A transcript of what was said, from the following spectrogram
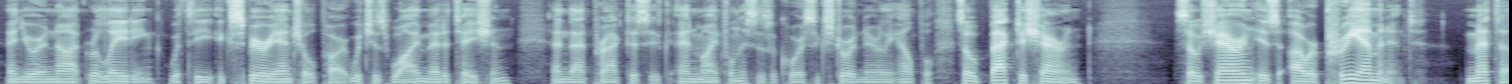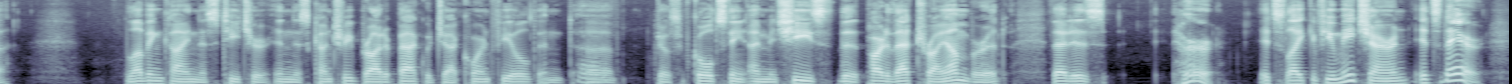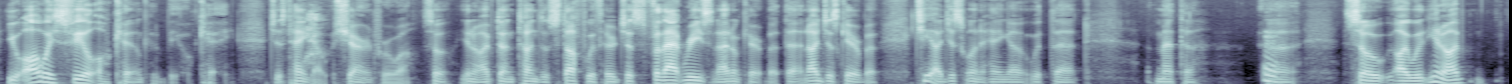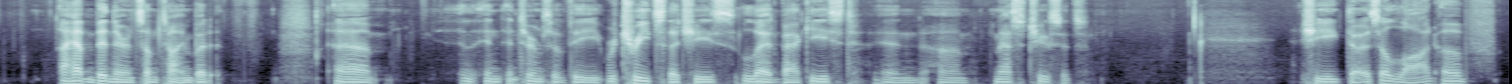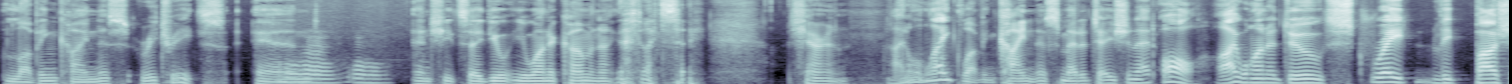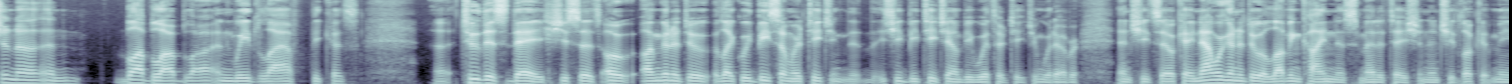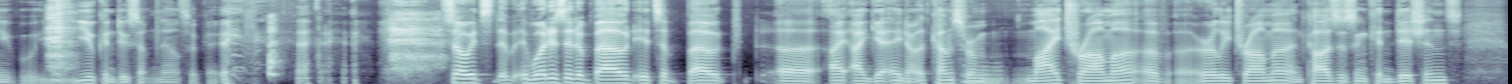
and you are not relating with the experiential part, which is why meditation and that practice is, and mindfulness is, of course, extraordinarily helpful. So, back to Sharon. So, Sharon is our preeminent metta loving kindness teacher in this country, brought it back with Jack Kornfield and uh, Joseph Goldstein. I mean, she's the part of that triumvirate that is her. It's like if you meet Sharon, it's there. You always feel okay. I'm going to be okay. Just hang out with Sharon for a while. So you know, I've done tons of stuff with her just for that reason. I don't care about that. And I just care about, gee, I just want to hang out with that metta. Mm. Uh, so I would, you know, I I haven't been there in some time, but um, in, in, in terms of the retreats that she's led back east in um, Massachusetts, she does a lot of loving kindness retreats, and mm-hmm, mm-hmm. and she'd say, "Do you you want to come?" And I, I'd say, "Sharon." I don't like loving kindness meditation at all. I want to do straight vipassana and blah, blah, blah. And we'd laugh because uh, to this day, she says, "Oh, I'm going to do like we'd be somewhere teaching. She'd be teaching, I'd be with her teaching, whatever." And she'd say, "Okay, now we're going to do a loving kindness meditation." And she'd look at me, "You can do something else, okay?" so it's what is it about? It's about uh, I, I, get you know it comes from my trauma of uh, early trauma and causes and conditions,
